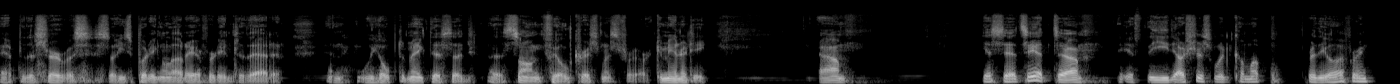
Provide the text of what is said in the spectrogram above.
after the service. So he's putting a lot of effort into that, and, and we hope to make this a, a song filled Christmas for our community. Um, yes, that's it. Uh, if the ushers would come up for the offering.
